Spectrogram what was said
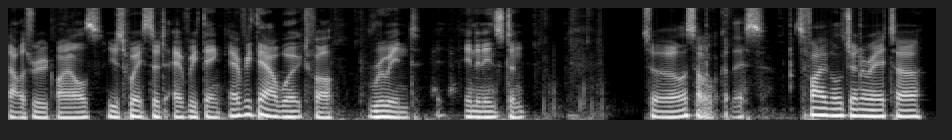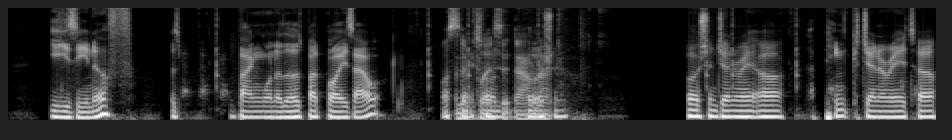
That was rude, Miles. You just wasted everything. Everything I worked for, ruined in an instant. So let's have a look at this. Survival generator, easy enough. Let's bang one of those bad boys out. What's the next place one? it down, right. Potion. Potion generator, a pink generator.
